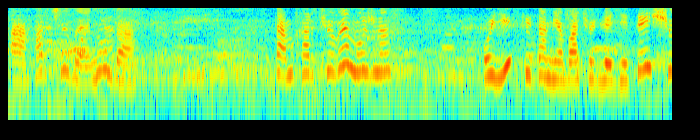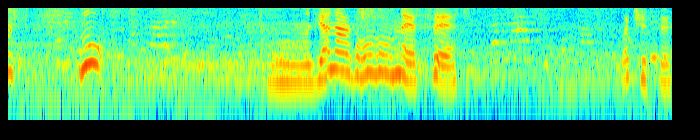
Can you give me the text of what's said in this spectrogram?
А, харчове, ну так. Да. Там харчове можна поїсти, там я бачу для дітей щось. Ну, для нас головне це, бачите,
